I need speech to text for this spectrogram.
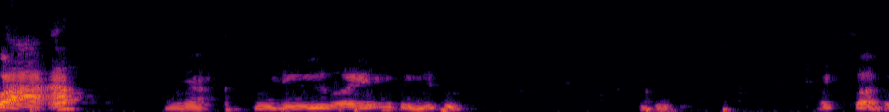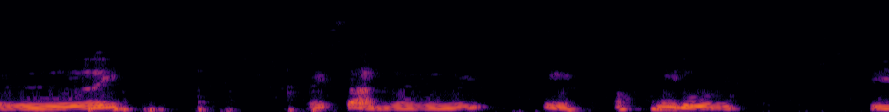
กว่าอะ นะดูยื้อไว้ถึงที่สุดไอ้สัตว์เอ้ยไอ้สัตว์เลยเออไม่โดนอี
